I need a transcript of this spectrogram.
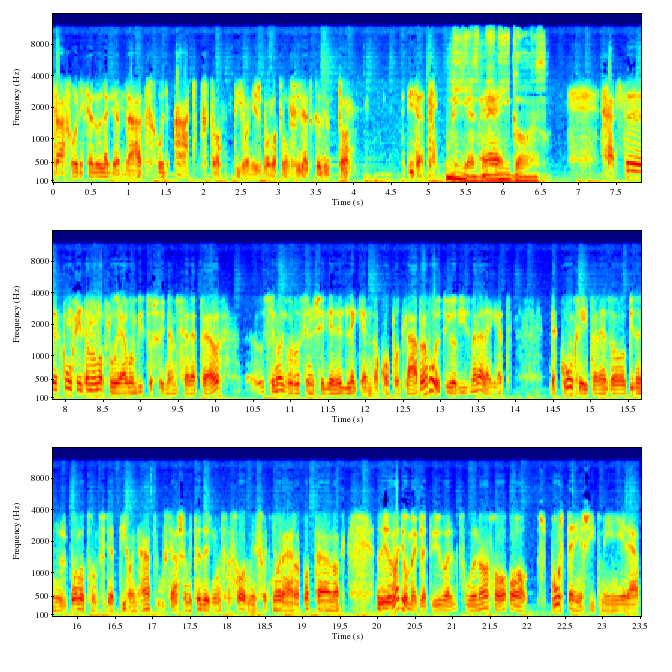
cáfolni kell a legendát, hogy átúzta Tihany és Balatonfüred között a vizet. Mi ez nem igaz? Hát konkrétan a naplójában biztos, hogy nem szerepel, úgyhogy nagy valószínűséggel egy legenda kapott lábra. Volt ő a vízben eleget, de konkrétan ez a bizonyos Balatonfüred Tihany átúszás, amit 1836 nyarára datálnak, azért nagyon meglepő volt volna, ha a sport teljesítményére,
